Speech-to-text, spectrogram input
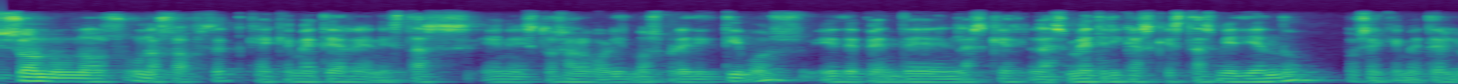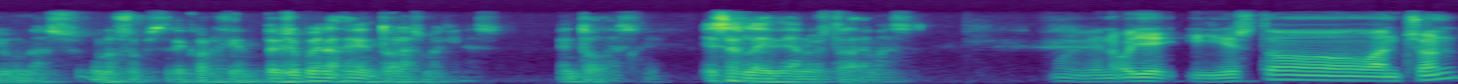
Son unos, unos offsets que hay que meter en, estas, en estos algoritmos predictivos y depende en las, que, las métricas que estás midiendo, pues hay que meterle unas, unos offsets de corrección. Pero se pueden hacer en todas las máquinas, en todas. Esa es la idea nuestra, además. Muy bien. Oye, y esto, Anchón,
